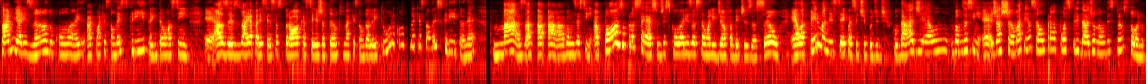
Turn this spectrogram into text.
familiarizando com a, a, com a questão da escrita. Então, assim, é, às vezes vai aparecer essas trocas, seja tanto na questão da leitura quanto na questão da escrita, né? Mas, a, a, vamos dizer assim, após o processo de escolarização ali, de alfabetização, ela permanecer com esse tipo de dificuldade é um, vamos dizer assim, é, já chama atenção para a possibilidade ou não desse transtorno.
